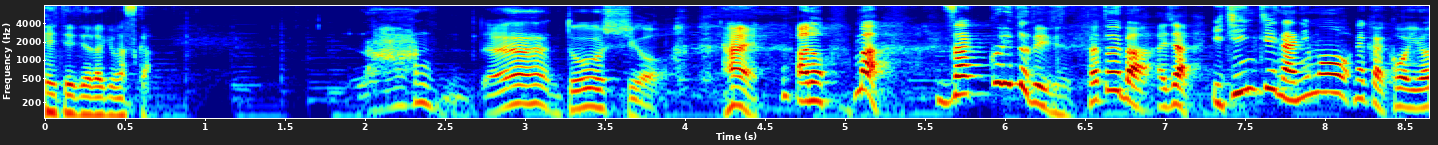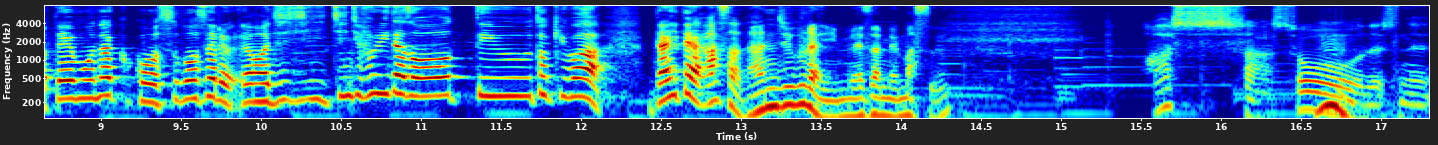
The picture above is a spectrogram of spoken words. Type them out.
えていただけますか？なんだどうしよはい。あのまあざっくりとでいいです。例えばじゃあ一日何もなんかこう予定もなくこう過ごせる一日一日フリーだぞっていう時は大体朝何時ぐらいに目覚めます？う朝そうですね、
